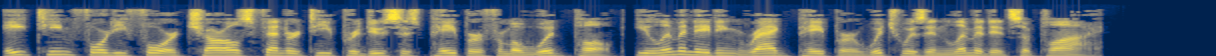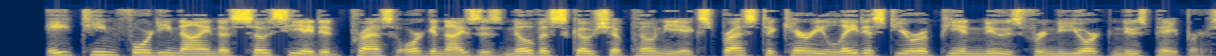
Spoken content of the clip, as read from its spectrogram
1844 Charles Fennerty produces paper from a wood pulp, eliminating rag paper which was in limited supply. 1849 Associated Press organizes Nova Scotia Pony Express to carry latest European news for New York newspapers.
